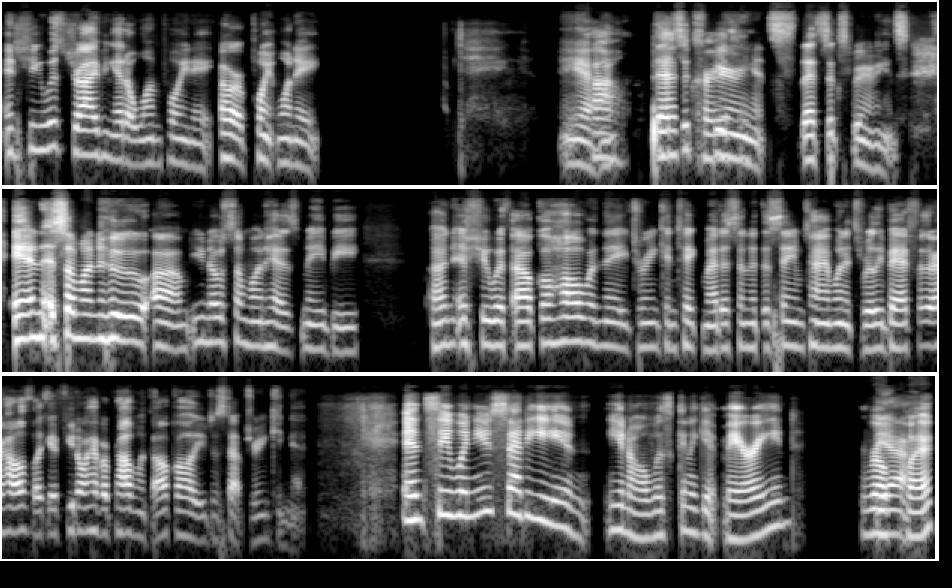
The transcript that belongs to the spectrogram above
And she was driving at a 1.8 or 0.18. Yeah. Wow. That's, That's crazy. experience. That's experience. And someone who, um, you know, someone has maybe an issue with alcohol when they drink and take medicine at the same time when it's really bad for their health. Like if you don't have a problem with alcohol, you just stop drinking it. And see, when you said he, you know, was going to get married real Yeah. quick,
